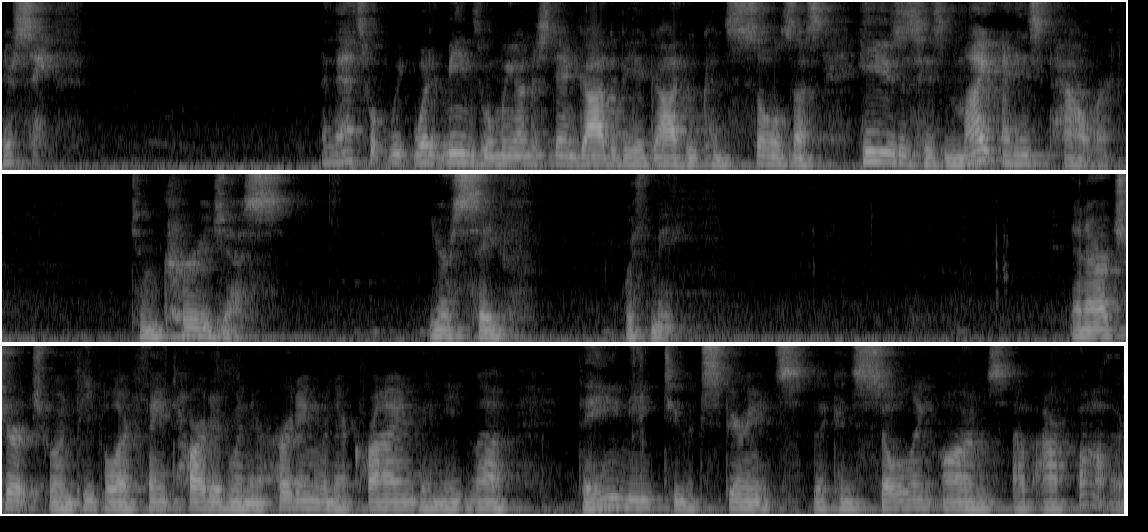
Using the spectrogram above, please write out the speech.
they're safe. And that's what, we, what it means when we understand God to be a God who consoles us. He uses his might and his power to encourage us. You're safe with me. In our church, when people are faint hearted, when they're hurting, when they're crying, they need love, they need to experience the consoling arms of our Father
